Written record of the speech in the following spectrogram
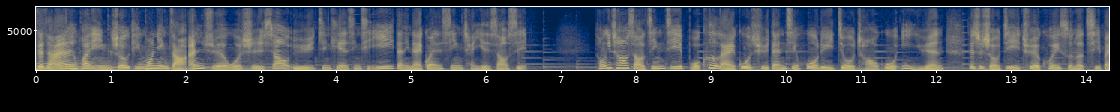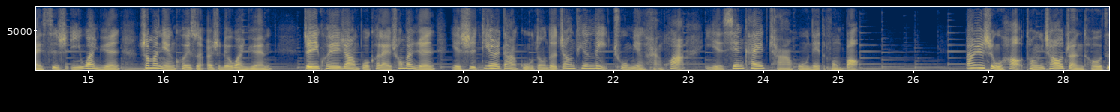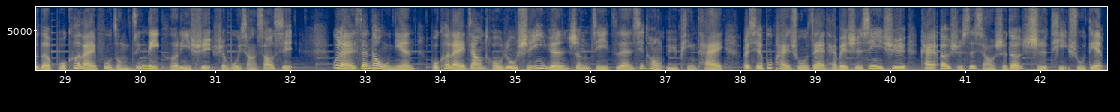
大家早安，欢迎收听 Morning 早安学，我是笑鱼。今天星期一，带你来关心产业消息。同一超小金鸡博克莱过去单季获利就超过亿元，但是首季却亏损了七百四十一万元，上半年亏损二十六万元。这一亏让博克莱创办人也是第二大股东的张天利出面喊话，也掀开茶壶内的风暴。八月十五号，同一超转投资的伯克莱副总经理何礼旭宣布一项消息。未来三到五年，伯克莱将投入十亿元升级自然系统与平台，而且不排除在台北市信义区开二十四小时的实体书店。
